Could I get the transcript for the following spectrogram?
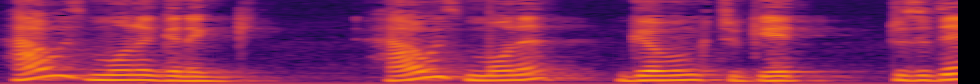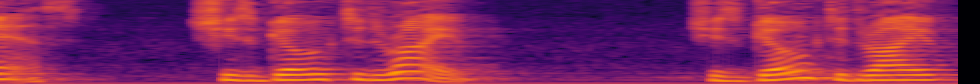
How is Mona gonna how is Mona going to get to the dance? She's going to drive. She's going to drive.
